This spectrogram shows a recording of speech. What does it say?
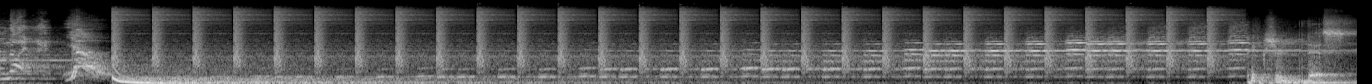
Yo! Picture this.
